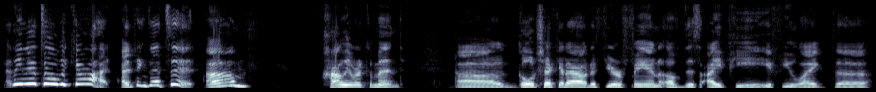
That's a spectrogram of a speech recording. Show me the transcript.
I think that's all we got. I think that's it. Um, highly recommend. Uh, go check it out if you're a fan of this IP. If you like the,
